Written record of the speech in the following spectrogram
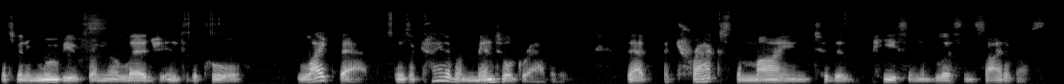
that's going to move you from the ledge into the pool. Like that there's a kind of a mental gravity that attracts the mind to the peace and the bliss inside of us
